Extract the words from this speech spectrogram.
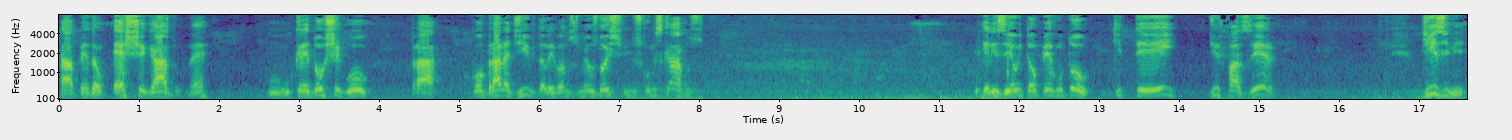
Ah, perdão, é chegado, né? O, o credor chegou para cobrar a dívida, levando os meus dois filhos como escravos. Eliseu então perguntou: Que tei de fazer? Dize-me,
